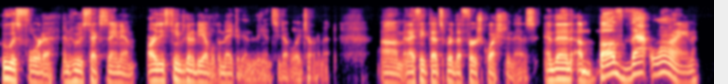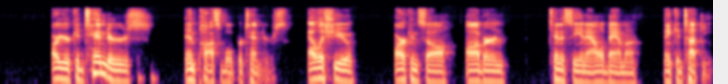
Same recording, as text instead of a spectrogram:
Who is Florida and who is Texas A&M? Are these teams going to be able to make it into the NCAA tournament? Um, and I think that's where the first question is. And then mm-hmm. above that line are your contenders and possible pretenders: LSU, Arkansas, Auburn, Tennessee, and Alabama, and Kentucky.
